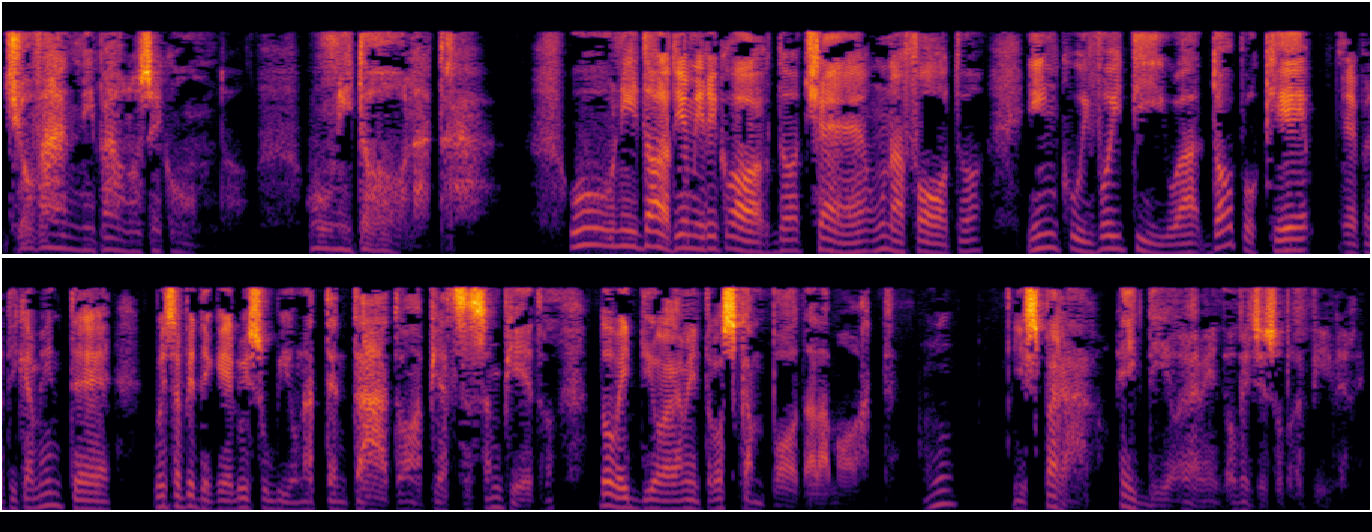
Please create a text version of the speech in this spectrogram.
Giovanni Paolo II, un idolatra, un idolatra. Io mi ricordo, c'è una foto in cui Voitiva, dopo che eh, praticamente, voi sapete che lui subì un attentato a Piazza San Pietro, dove Dio veramente lo scampò dalla morte. Hm? Gli spararono e Dio veramente lo fece sopravvivere.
